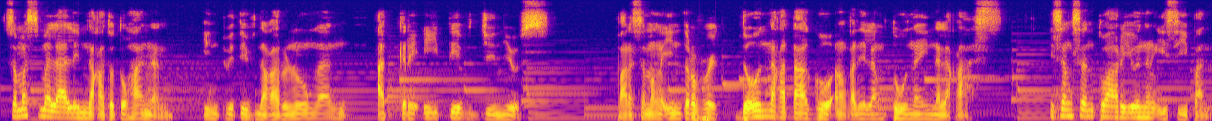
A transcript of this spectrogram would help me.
sa mas malalim na katotohanan, intuitive na karunungan at creative genius. Para sa mga introvert, doon nakatago ang kanilang tunay na lakas. Isang santuaryo ng isipan,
